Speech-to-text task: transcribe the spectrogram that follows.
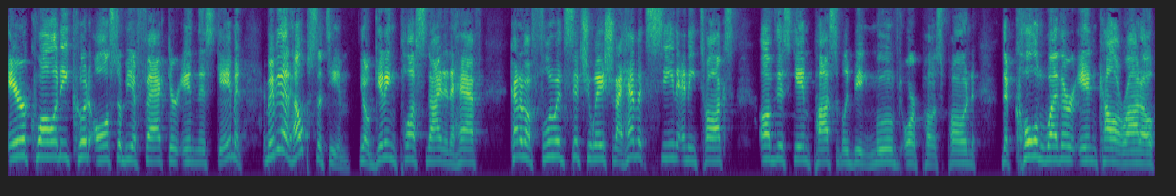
air quality could also be a factor in this game. And, and maybe that helps the team, you know, getting plus nine and a half, kind of a fluid situation. I haven't seen any talks of this game possibly being moved or postponed. The cold weather in Colorado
